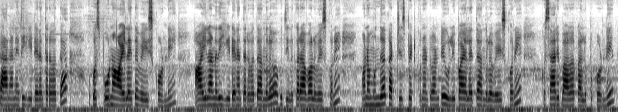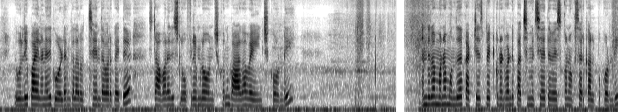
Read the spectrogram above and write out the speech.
ప్యాన్ అనేది హీట్ అయిన తర్వాత ఒక స్పూన్ ఆయిల్ అయితే వేసుకోండి. ఆయిల్ అనేది హీట్ అయిన తర్వాత అందులో ఒక జీలకర్ర ఆవాలు వేసుకొని మనం ముందుగా కట్ చేసి పెట్టుకున్నటువంటి ఉల్లిపాయలు అయితే అందులో వేసుకొని ఒకసారి బాగా కలుపుకోండి. ఈ ఉల్లిపాయలు అనేది గోల్డెన్ కలర్ వచ్చేంత వరకు అయితే స్టవ్ అనేది స్లో ఫ్లేమ్లో ఉంచుకొని బాగా వేయించుకోండి. అందులో మనం ముందుగా కట్ చేసి పెట్టుకున్నటువంటి పచ్చిమిర్చి అయితే వేసుకొని ఒకసారి కలుపుకోండి.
